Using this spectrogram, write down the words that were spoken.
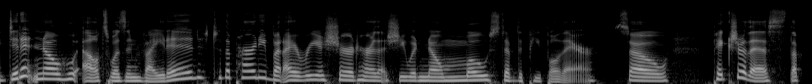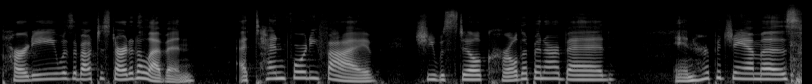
didn't know who else was invited to the party, but I reassured her that she would know most of the people there. So, picture this, the party was about to start at 11. At 10:45, she was still curled up in our bed in her pajamas.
